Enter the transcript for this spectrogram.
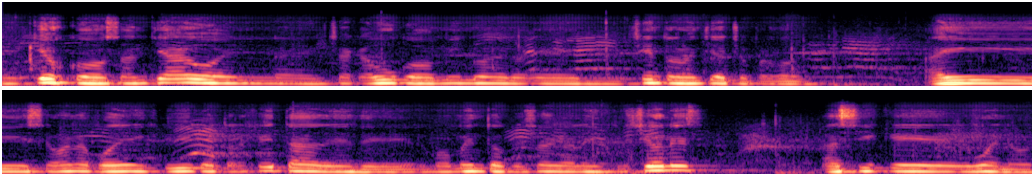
el kiosco Santiago, en, Chacabuco 198. Perdón. Ahí se van a poder inscribir con tarjeta desde el momento que salgan las inscripciones. Así que, bueno,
